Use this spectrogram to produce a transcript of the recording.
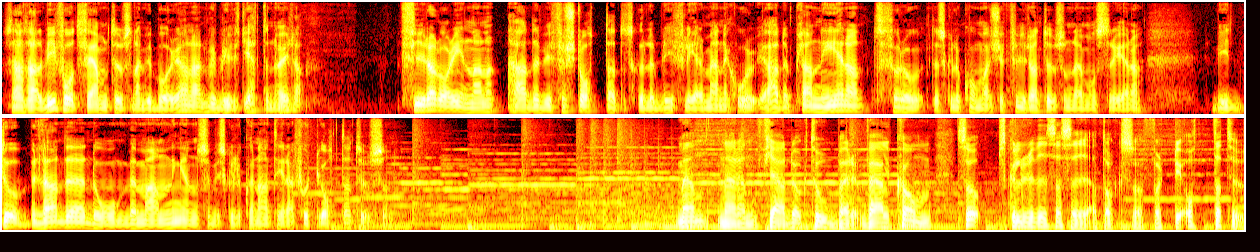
Så att hade vi fått 5 000 när vi började hade vi blivit jättenöjda. Fyra dagar innan hade vi förstått att det skulle bli fler människor. Jag hade planerat för att det skulle komma 24 000 demonstrera. Vi dubblade då bemanningen så vi skulle kunna hantera 48 000. Men när den 4 oktober väl kom så skulle det visa sig att också 48 000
